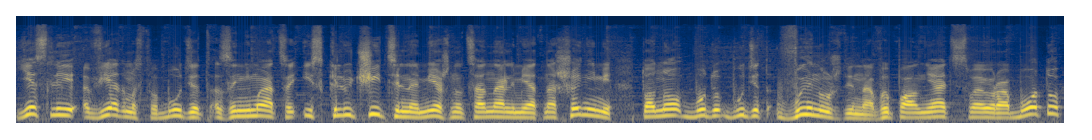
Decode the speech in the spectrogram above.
Если ведомство будет заниматься исключительно межнациональными отношениями, то оно буду, будет вынуждено выполнять свою работу,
